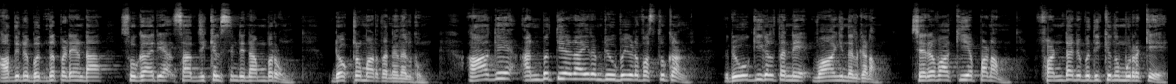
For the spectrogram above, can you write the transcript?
അതിന് ബന്ധപ്പെടേണ്ട സ്വകാര്യ സർജിക്കൽസിന്റെ നമ്പറും ഡോക്ടർമാർ തന്നെ നൽകും. ആകെ അൻപത്തിയേഴായിരം രൂപയുടെ വസ്തുക്കൾ രോഗികൾ തന്നെ വാങ്ങി നൽകണം. ചെലവാക്കിയ പണം ഫണ്ട് അനുവദിക്കുന്ന മുറയ്ക്ക്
